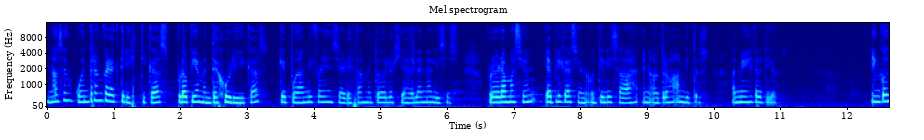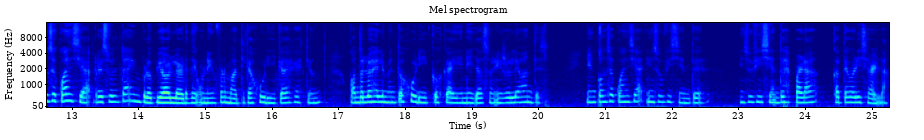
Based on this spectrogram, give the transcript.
no se encuentran características propiamente jurídicas que puedan diferenciar estas metodologías del análisis, programación y aplicación utilizadas en otros ámbitos administrativos. En consecuencia, resulta impropio hablar de una informática jurídica de gestión cuando los elementos jurídicos que hay en ella son irrelevantes y en consecuencia insuficientes, insuficientes para categorizarla.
